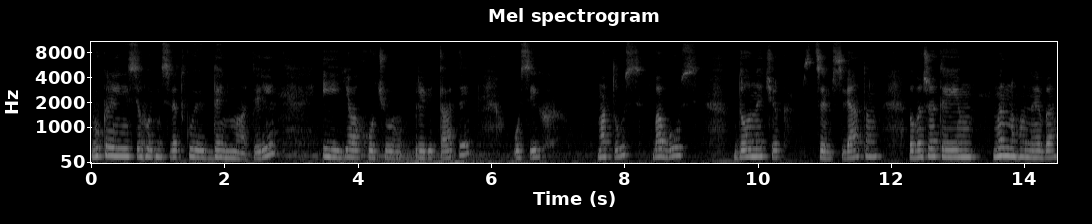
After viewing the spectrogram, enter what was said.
В Україні сьогодні святкують День Матері, і я хочу привітати усіх матусь, бабусь, донечок з цим святом, побажати їм мирного неба,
